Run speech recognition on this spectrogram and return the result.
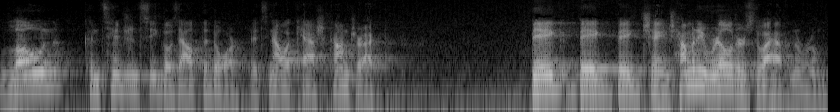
Loan contingency goes out the door. It's now a cash contract. Big, big, big change. How many realtors do I have in the room?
